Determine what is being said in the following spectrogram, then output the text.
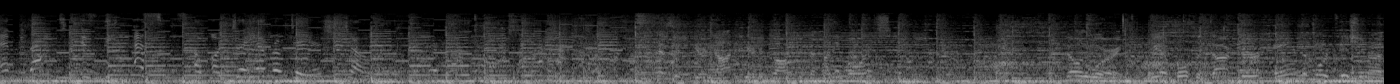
And that is the essence of Andrea Rhodea's show. As if you're not here to talk with the honey boys. Don't worry. We have both a doctor and a mortician on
